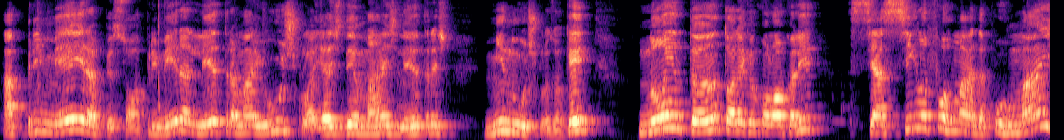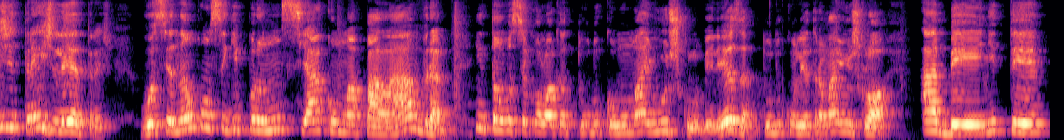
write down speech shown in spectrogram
a primeira, pessoal, a primeira letra maiúscula e as demais letras minúsculas, ok? No entanto, olha que eu coloco ali, se a sigla formada por mais de três letras você não conseguir pronunciar com uma palavra, então você coloca tudo como maiúsculo, beleza? Tudo com letra maiúscula, ó. ABNT,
